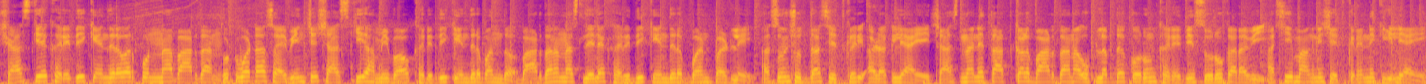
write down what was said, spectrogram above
शासकीय खरेदी केंद्रावर पुन्हा बारदान. तुटवटा सोयाबीनचे शासकीय हमीभाव खरेदी केंद्र बंद. बारदाना नसलेल्या खरेदी केंद्र बंद पडले असून सुद्धा शेतकरी अडकले आहे शासनाने तात्काळ बारदाना उपलब्ध करून खरेदी सुरू करावी अशी मागणी शेतकऱ्यांनी केली आहे.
